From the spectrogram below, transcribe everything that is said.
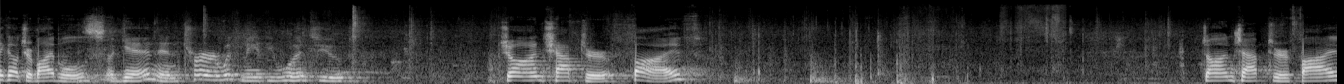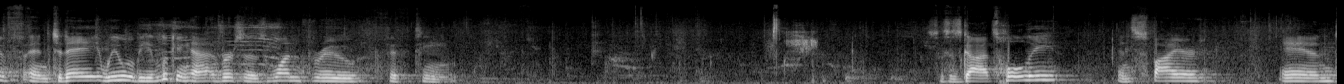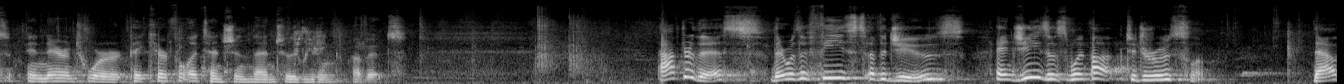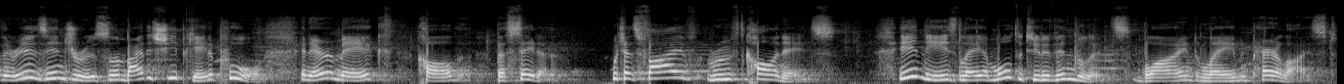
take out your Bibles again and turn with me, if you would, to John chapter 5. John chapter 5, and today we will be looking at verses 1 through 15. So, this is God's holy, inspired, and inerrant word. Pay careful attention then to the reading of it. After this, there was a feast of the Jews, and Jesus went up to Jerusalem. Now there is in Jerusalem by the sheep gate a pool, in Aramaic called Bethesda, which has five roofed colonnades. In these lay a multitude of invalids, blind, lame, and paralyzed.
